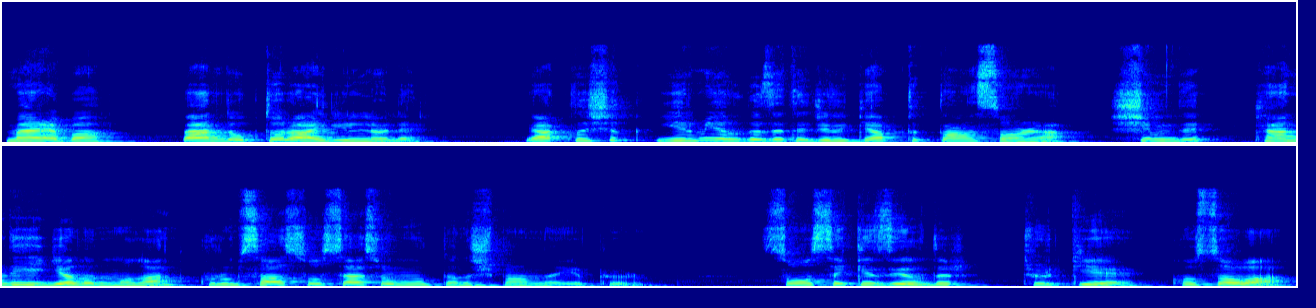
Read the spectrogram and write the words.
Merhaba, ben Doktor Aylin Löle. Yaklaşık 20 yıl gazetecilik yaptıktan sonra şimdi kendi ilgi alanım olan kurumsal sosyal sorumluluk danışmanlığı yapıyorum. Son 8 yıldır Türkiye, Kosova,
